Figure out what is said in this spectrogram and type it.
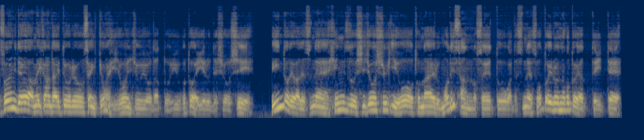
そういう意味ではアメリカの大統領選挙が非常に重要だということは言えるでしょうし、インドではですね、ヒンズー至上主義を唱えるモディさんの政党がですね、相当いろんなことをやっていて、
